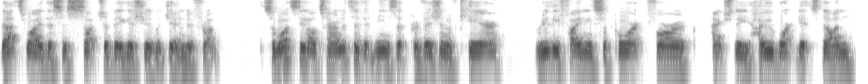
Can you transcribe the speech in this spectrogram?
That's why this is such a big issue on the gender front. So, what's the alternative? It means that provision of care, really finding support for actually how work gets done,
